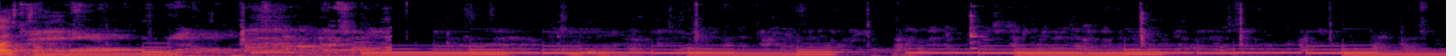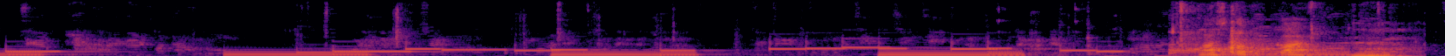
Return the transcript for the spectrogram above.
국수 맛있다. 족발. 네.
